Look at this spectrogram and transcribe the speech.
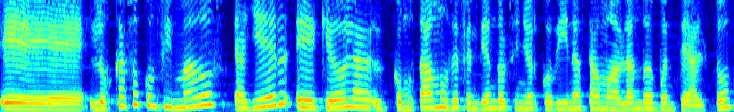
Eh, los casos confirmados, ayer eh, quedó la, como estábamos defendiendo al señor Codina, estábamos hablando de Puente Alto.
